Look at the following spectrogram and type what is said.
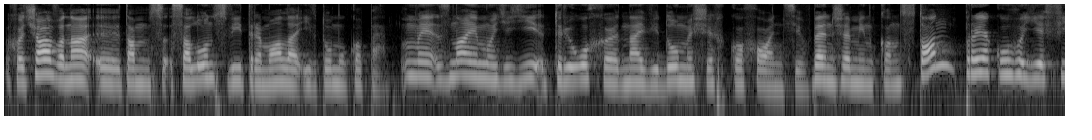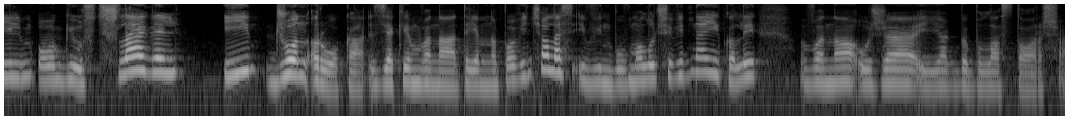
Хоча вона е, там салон свій тримала і в тому копе. Ми знаємо її трьох найвідоміших коханців: Бенджамін Констан, про якого є фільм, Огюст Шлегель. І Джон Рока, з яким вона таємно повінчалась, і він був молодший від неї, коли вона вже якби була старша.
